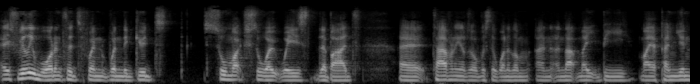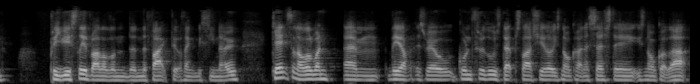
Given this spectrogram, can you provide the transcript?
it's really warranted when when the good so much so outweighs the bad. Uh, Tavernier is obviously one of them, and, and that might be my opinion previously rather than, than the fact that I think we see now. Kent's another one um, there as well, going through those dips last year. He's not got an assist, eh, he's not got that.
